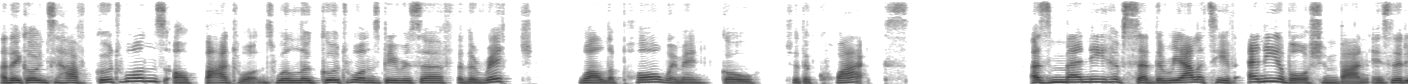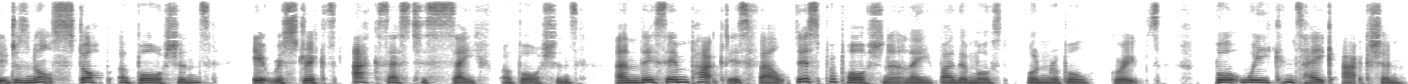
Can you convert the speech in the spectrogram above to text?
Are they going to have good ones or bad ones? Will the good ones be reserved for the rich while the poor women go to the quacks? As many have said, the reality of any abortion ban is that it does not stop abortions, it restricts access to safe abortions, and this impact is felt disproportionately by the most vulnerable groups. But we can take action.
